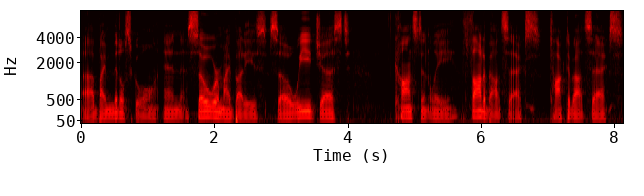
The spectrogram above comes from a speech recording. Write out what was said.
uh, by middle school, and so were my buddies. So we just constantly thought about sex, talked about sex,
